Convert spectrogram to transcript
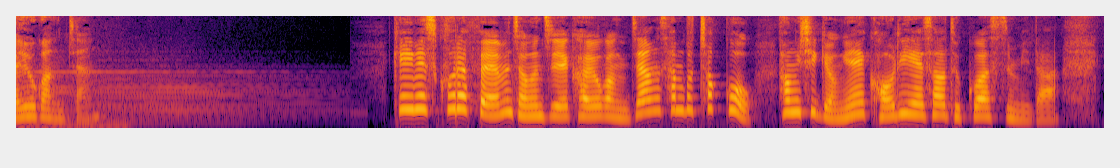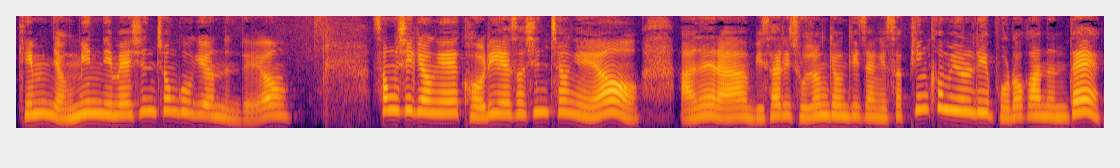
가요광장. KBS 쿨 FM 정은지의 가요광장 3부 첫 곡, 성시경의 거리에서 듣고 왔습니다. 김영민님의 신청곡이었는데요. 성시경의 거리에서 신청해요. 아내랑 미사리 조정 경기장에서 핑크뮬리 보러 가는데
